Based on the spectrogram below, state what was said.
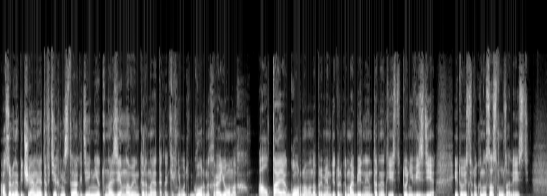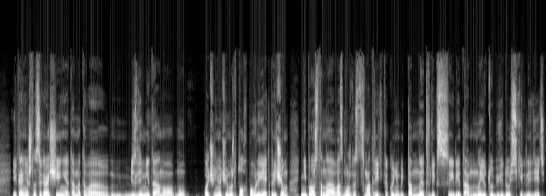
Особенно печально это в тех местах, где нет наземного интернета, каких-нибудь горных районах, Алтая горного, например, где только мобильный интернет есть, и то не везде, и то если только на сосну залезть. И, конечно, сокращение там этого безлимита, оно, ну, очень-очень может плохо повлиять. Причем не просто на возможность смотреть какой-нибудь там Netflix или там на YouTube видосики глядеть.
